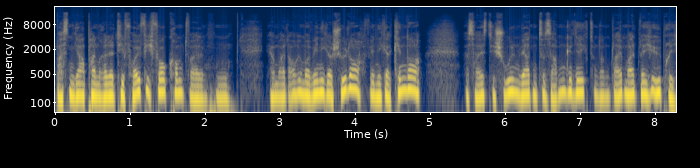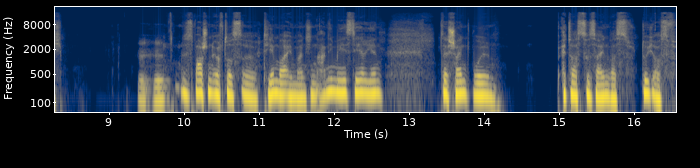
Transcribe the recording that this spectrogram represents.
was in Japan relativ häufig vorkommt, weil hm, wir haben halt auch immer weniger Schüler, weniger Kinder. Das heißt, die Schulen werden zusammengelegt und dann bleiben halt welche übrig. Mhm. Das war schon öfters äh, Thema in manchen Anime-Serien. Das scheint wohl etwas zu sein, was durchaus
